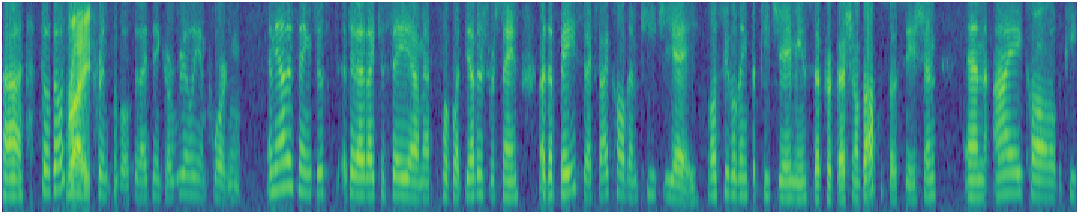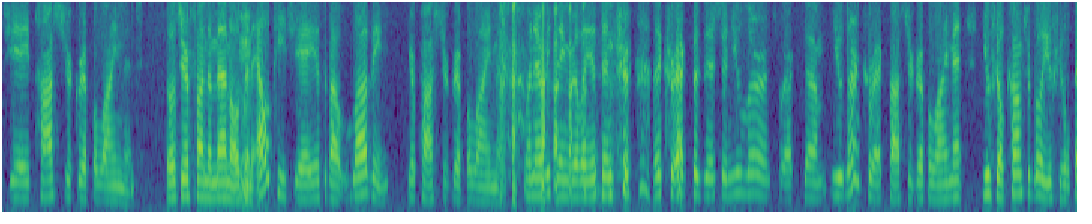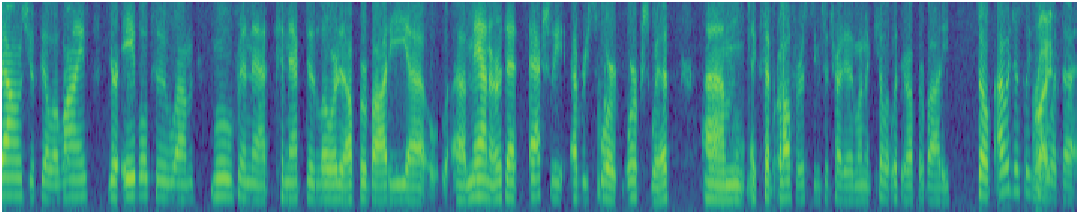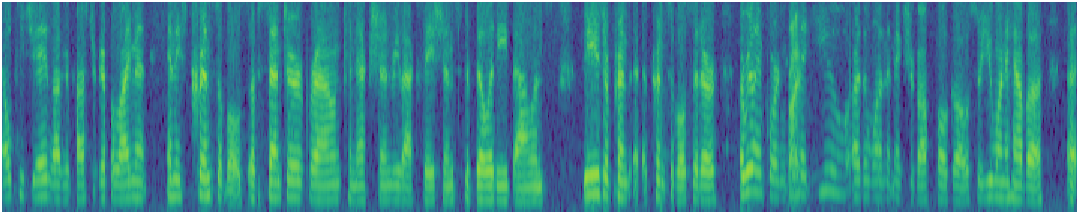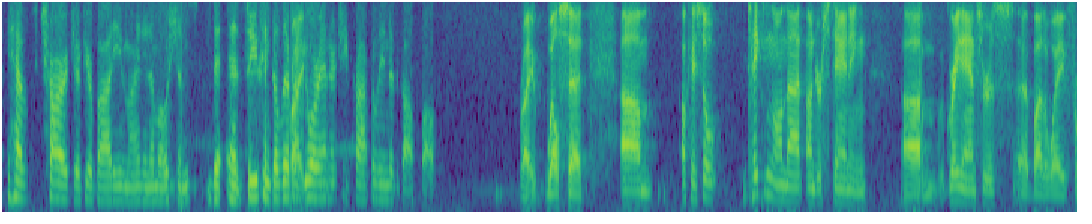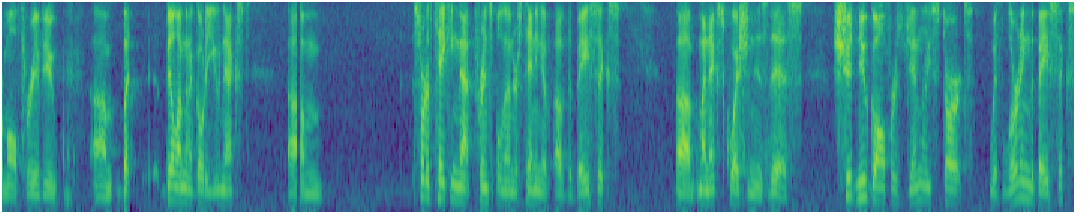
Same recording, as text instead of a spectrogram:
uh, so those right. are the principles that I think are really important. And the other thing, just that I'd like to say, um, after what the others were saying, are the basics. I call them PGA. Most people think the PGA means the Professional Golf Association, and I call the PGA posture grip alignment. Those are your fundamentals. Hmm. And LPGA is about loving your posture grip alignment. When everything really is in cor- the correct position, you learn correct um, you learn correct posture grip alignment. You feel comfortable, you feel balanced, you feel aligned. You're able to um, move in that connected lower to upper body uh, uh, manner that actually every sport works with, um, except right. golfers seem to try to want to kill it with their upper body. So I would just leave right. people with the LPGA, love your posture grip alignment, and these principles of center, ground, connection, relaxation, stability, balance, These are prin- uh, principles that are, are really important, right. and that you are the one that makes your golf ball go. So you want to have a, a have charge of your body, mind, and emotions, that, and so you can deliver right. your energy properly into the golf ball. Right. Well said. Um, okay, so taking on that understanding, um, great answers, uh, by the way, from all three of you. Um, but Bill, I'm going to go to you next. Um, sort of taking that principle and understanding of, of the basics. Uh, my next question is this: Should new golfers generally start with learning the basics?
